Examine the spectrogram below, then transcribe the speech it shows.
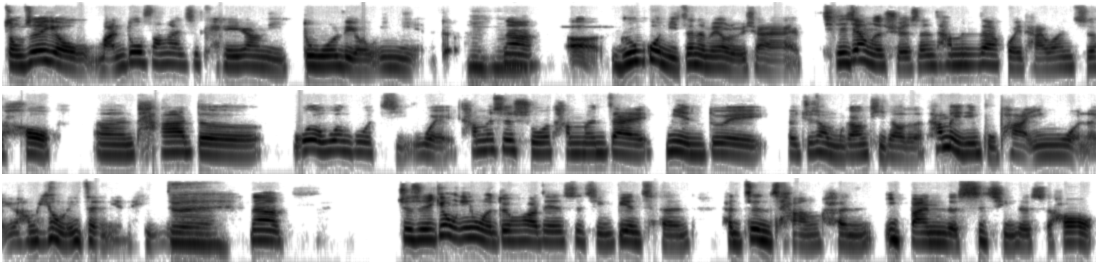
总之有蛮多方案是可以让你多留一年的。那呃，如果你真的没有留下来，其实这样的学生他们在回台湾之后，嗯，他的我有问过几位，他们是说他们在面对呃，就像我们刚刚提到的，他们已经不怕英文了，因为他们用了一整年的英文。对，那。就是用英文对话这件事情变成很正常、很一般的事情的时候，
